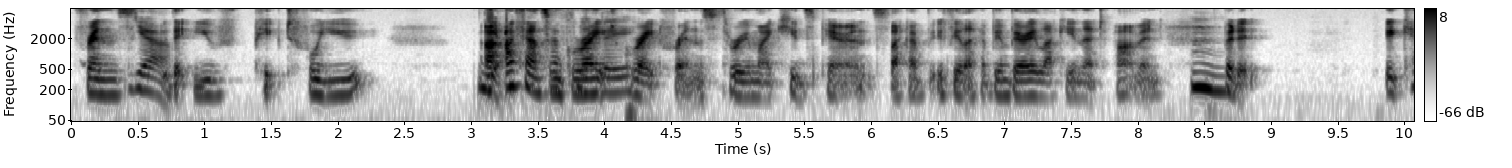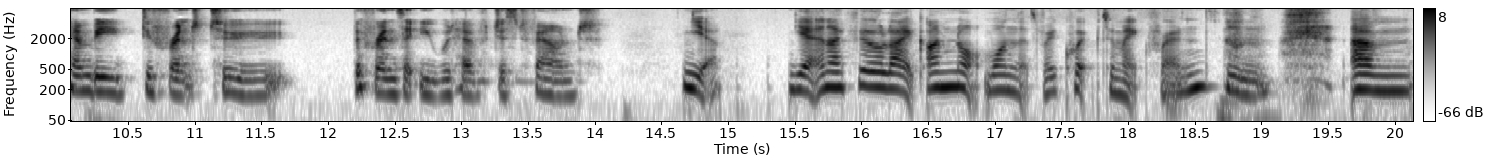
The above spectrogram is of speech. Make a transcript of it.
friends Yeah. that you've picked for you. Yeah, I, I found some great, definitely. great friends through my kids' parents. Like I feel like I've been very lucky in that department. Mm. But it it can be different to the friends that you would have just found. Yeah. Yeah, and I feel like I'm not one that's very quick to make friends. um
